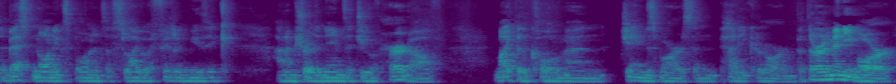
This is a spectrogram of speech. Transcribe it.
the best known exponents of Sligo fiddle music, and I'm sure the names that you have heard of, Michael Coleman, James Morrison, Paddy Killoran, but there are many more,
